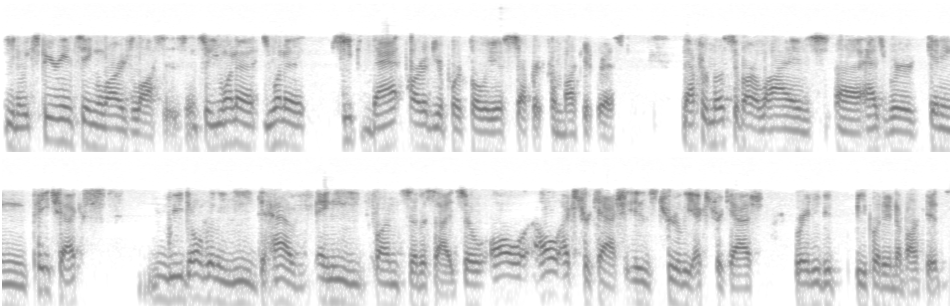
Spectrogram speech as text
you know, experiencing large losses, and so you want to you want to keep that part of your portfolio separate from market risk. Now, for most of our lives, uh, as we're getting paychecks, we don't really need to have any funds set aside. So all all extra cash is truly extra cash ready to be put into markets.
